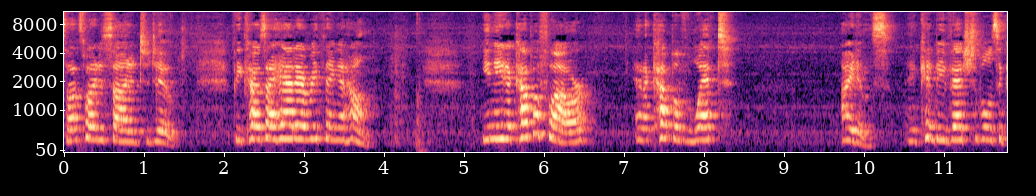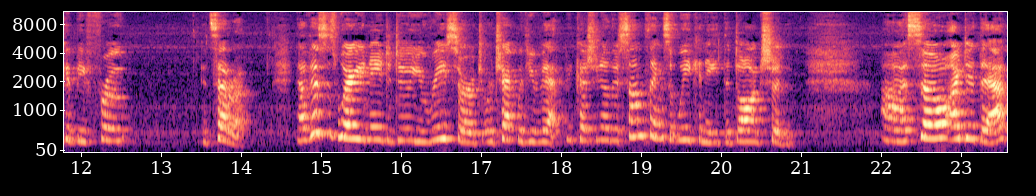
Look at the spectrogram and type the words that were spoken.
So that's what I decided to do because I had everything at home. You need a cup of flour and a cup of wet items. It can be vegetables, it could be fruit, etc. Now this is where you need to do your research or check with your vet because you know there's some things that we can eat the dog shouldn't. Uh, so I did that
